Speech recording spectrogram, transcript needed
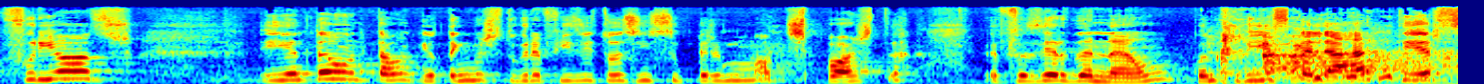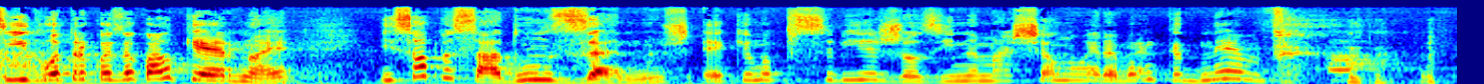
furiosos. E então, então eu tenho umas fotografias e estou assim super mal disposta a fazer danão, quando podia se calhar ter sido outra coisa qualquer, não é? E só passado uns anos é que eu me apercebi, a Josina Machel não era Branca de Neve.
